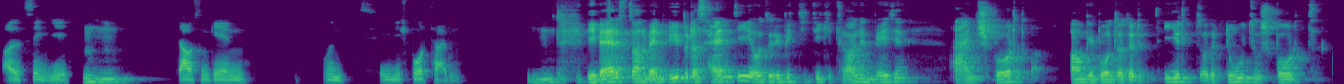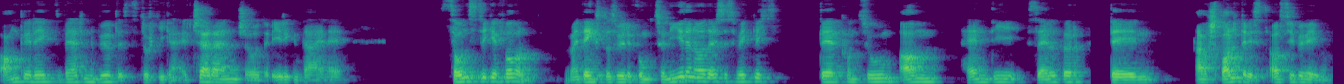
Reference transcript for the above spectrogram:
als irgendwie mhm. draußen gehen und irgendwie Sport treiben. Mhm. Wie wäre es dann, wenn über das Handy oder über die digitalen Medien ein Sportangebot oder ihr oder du zum Sport angeregt werden würdest durch irgendeine Challenge oder irgendeine sonstige Form? Man denkst, das würde funktionieren oder ist es wirklich der Konsum am Handy selber, den auch spannender ist als die Bewegung?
